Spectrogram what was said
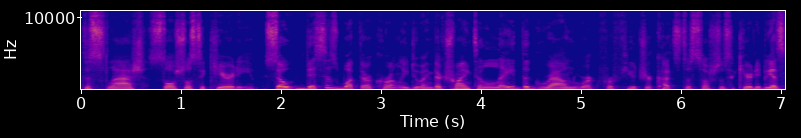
to slash Social Security. So, this is what they're currently doing. They're trying to lay the groundwork for future cuts to Social Security because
